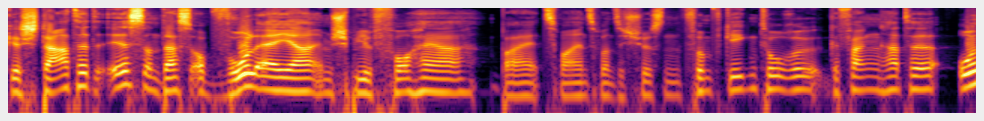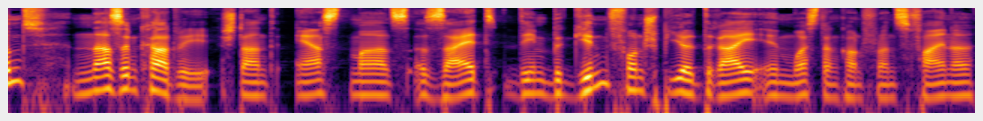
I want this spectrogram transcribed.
gestartet ist und das, obwohl er ja im Spiel vorher bei 22 Schüssen fünf Gegentore gefangen hatte. Und Nazim Kadri stand erstmals seit dem Beginn von Spiel 3 im Western Conference Final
